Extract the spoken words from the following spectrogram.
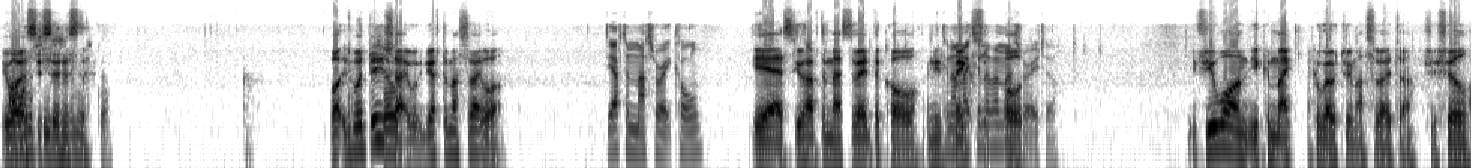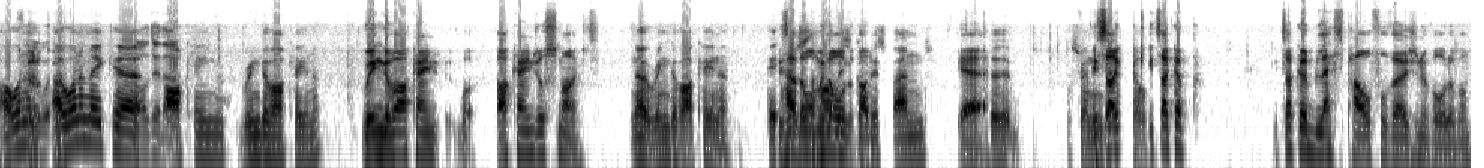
You want wanna to see Sinister? Sinister. What, what did you So- say? Do you have to macerate what? Do you have to macerate coal? Yes, you have to macerate the coal. And you Can I make make another coal. macerator? If you want, you can make a rotary macerator. If you feel. I want to. I want to make a I'll do that. arcane ring of arcana. Ring of Archangel. What? Archangel Smite. No, ring of arcana. It Is that has the one with all Harvest of them? Goddess band. Yeah. The It's like it's like a it's like a less powerful version of all of them.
